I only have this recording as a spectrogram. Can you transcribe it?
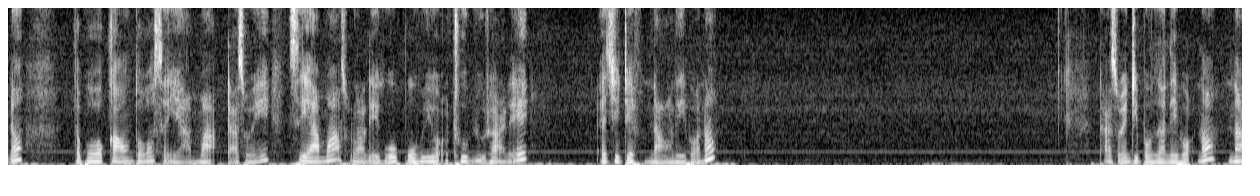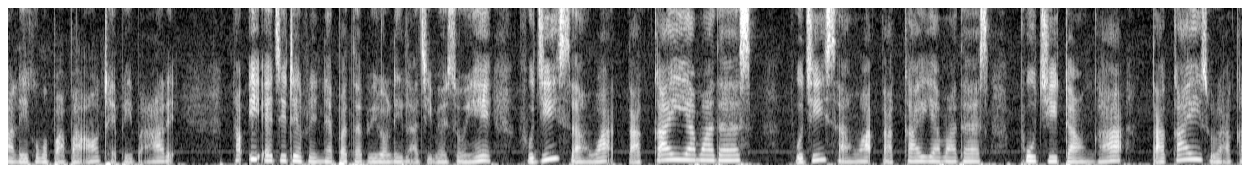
เนาะ သဘောကောင်းသောဆရာမဒါဆိုရင်ဆရာမဆိုတာလေးကိုပို့ပြီးတော့အထူးပြုထားတဲ့ adjective noun လေးပေါ့နော်ဒါဆိုရင်ဒီပုံစံလေးပေါ့နော်နာလေးကိုမပါပါအောင်ထည့်ပေးပါတဲ့ နောက် e adjective လေးနဲ့ပတ်သက်ပြီးတော့လေ့လာကြည့်မယ်ဆိုရင် Fuji san wa takai yamadas Fuji san wa takai yamadas Fuji တောင်က takai ဆိုတာက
